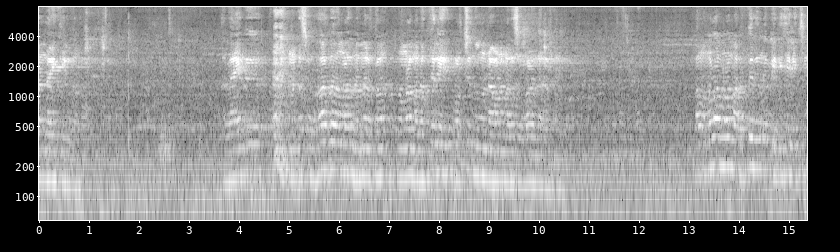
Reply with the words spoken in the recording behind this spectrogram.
ഉണ്ടായിത്തീരുന്നു അതായത് മതസൗഹാർദ്ദം നമ്മൾ നിലനിർത്തണം നമ്മളെ മതത്തിൽ കുറച്ചൊന്നും കൊണ്ടാവണം മതസൗഹാർദ്ദം നിലനിർത്തണം അപ്പൊ നമ്മൾ നമ്മളെ മതത്തിൽ നിന്ന് വ്യതിചലിച്ച്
